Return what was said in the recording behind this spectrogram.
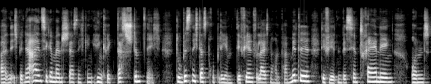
weil ich bin der einzige Mensch, der es nicht hinkriegt, das stimmt nicht. Du bist nicht das Problem. Dir fehlen vielleicht noch ein paar Mittel, dir fehlt ein bisschen Training und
